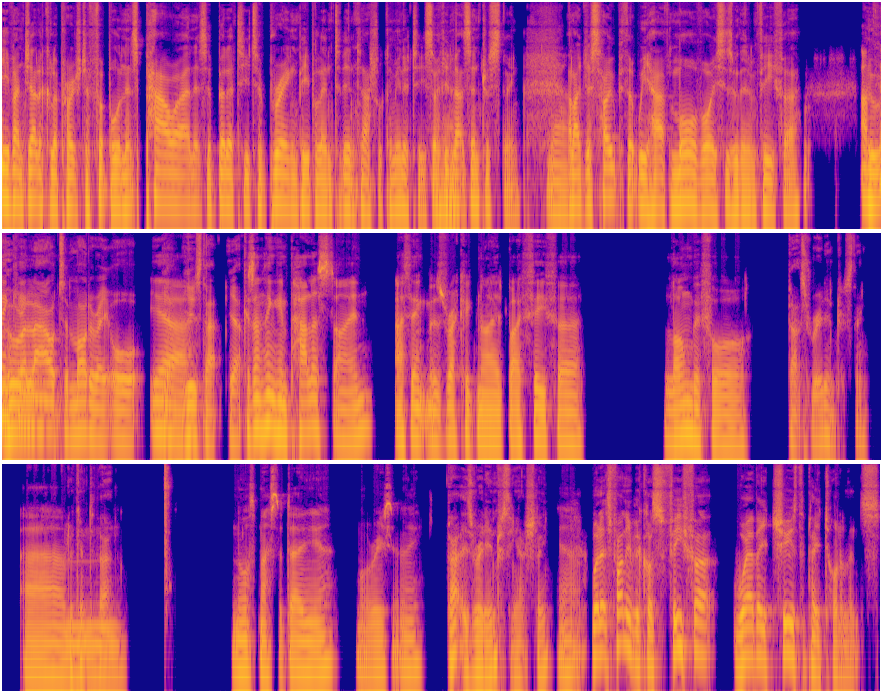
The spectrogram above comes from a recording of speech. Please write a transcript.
evangelical approach to football and its power and its ability to bring people into the international community. So I think that's interesting. Yeah. And I just hope that we have more voices within FIFA I'm who, who are allowed to moderate or yeah, Yeah. use that. Yeah. because I'm thinking Palestine. I think was recognised by FIFA long before That's really interesting. um, Look into that. North Macedonia more recently. That is really interesting, actually. Yeah, Well, it's funny because FIFA, where they choose to play tournaments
